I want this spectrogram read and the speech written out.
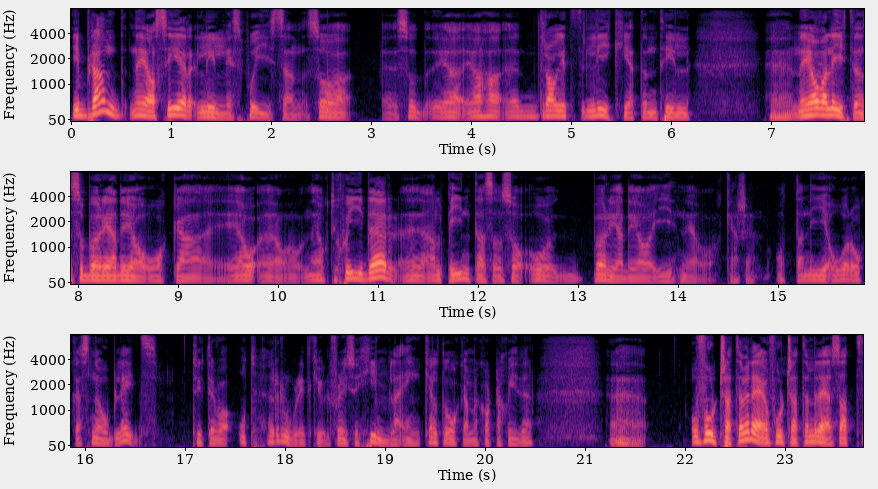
ibland när jag ser Lillis på isen så, eh, så jag, jag har eh, dragit likheten till Eh, när jag var liten så började jag åka, jag, när jag åkte skidor, eh, alpint alltså, så började jag i, när jag var kanske 8-9 år, åka snowblades. Tyckte det var otroligt kul, för det är så himla enkelt att åka med korta skidor. Mm. och fortsatte med det och fortsatte med det, så att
